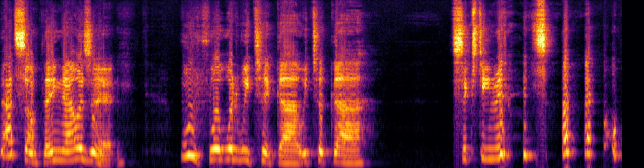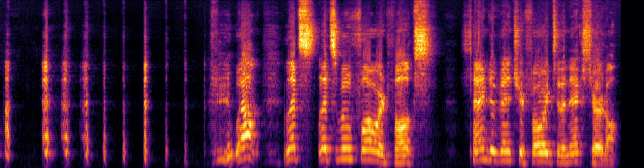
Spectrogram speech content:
that's something now, isn't it? Woof, what, what did we take? Uh, we took uh, 16 minutes. well, let's let's move forward, folks. It's time to venture forward to the next hurdle.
